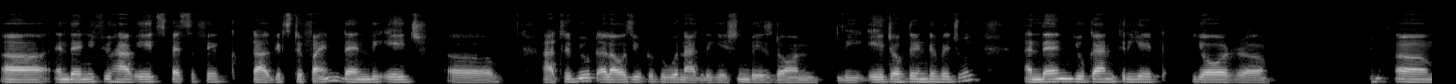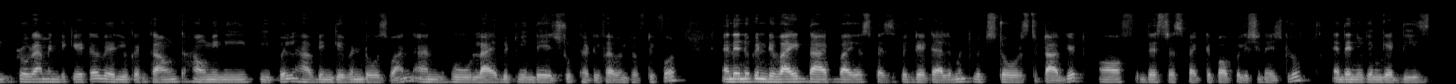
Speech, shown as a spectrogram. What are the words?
Uh, and then if you have age specific targets defined, then the age uh, attribute allows you to do an aggregation based on the age of the individual. And then you can create your uh, um, program indicator where you can count how many people have been given dose one and who lie between the age group 35 and 54. And then you can divide that by a specific data element which stores the target of this respective population age group. And then you can get these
